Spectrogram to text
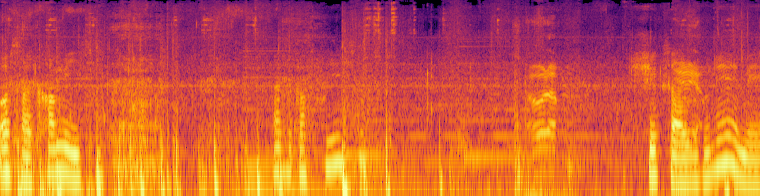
Oh, ça a cramé ici. Ah, c'est qu'à fouiller ici. Je sais que ça a brûlé, mais...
